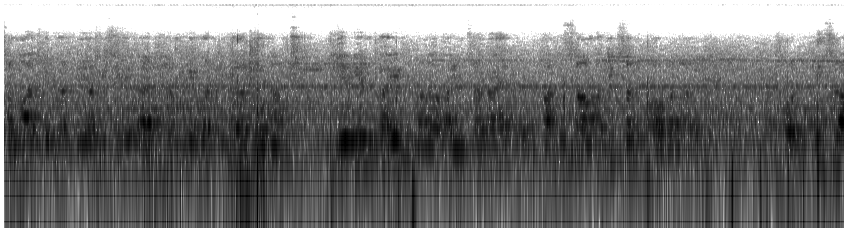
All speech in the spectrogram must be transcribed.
समाज के प्रति या किसी धर्म के प्रति गलत लेना ये भी उनका एक मतलब अहिंसा का है काफ़ी सामाजिक सद्भाव बना रहे और तीसरा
